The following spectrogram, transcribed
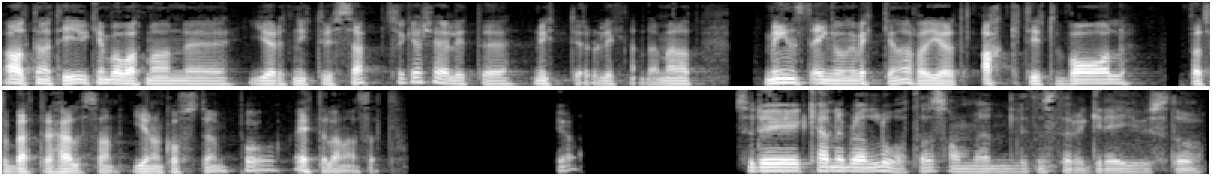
Alternativ kan bara vara att man gör ett nytt recept så kanske är lite nyttigare och liknande. Men att minst en gång i veckan i alla fall göra ett aktivt val för att förbättra hälsan genom kosten på ett eller annat sätt. Ja. Så det kan ibland låta som en lite större grej just att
